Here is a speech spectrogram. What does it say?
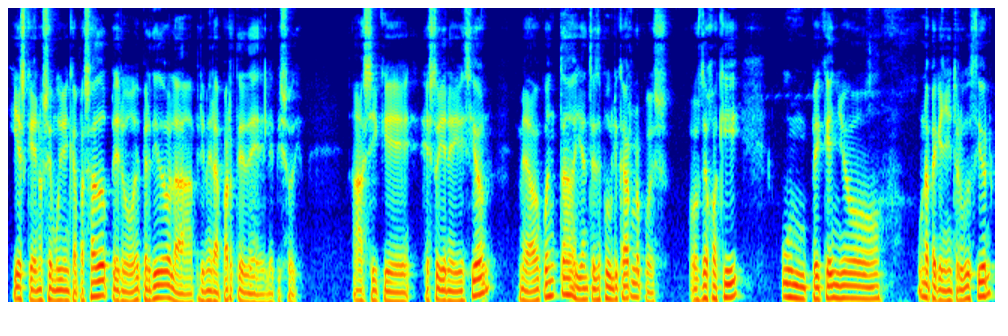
y es que no sé muy bien qué ha pasado, pero he perdido la primera parte del episodio. Así que estoy en edición, me he dado cuenta y antes de publicarlo, pues os dejo aquí un pequeño, una pequeña introducción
